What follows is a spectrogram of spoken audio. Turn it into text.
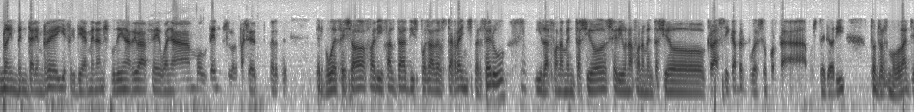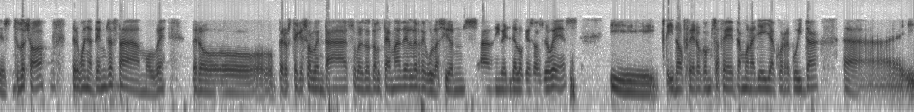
no inventarem res i efectivament ens podrien arribar a fer guanyar molt temps. El que passa per, Per poder fer això faria falta disposar dels terrenys per fer-ho i la fonamentació seria una fonamentació clàssica per poder suportar a posteriori tots els modelatges. Tot això, per guanyar temps, està molt bé, però, però es té que solventar sobretot el tema de les regulacions a nivell de lo que és els lloguers i, i no fer-ho com s'ha fet amb una llei a correcuita eh, i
